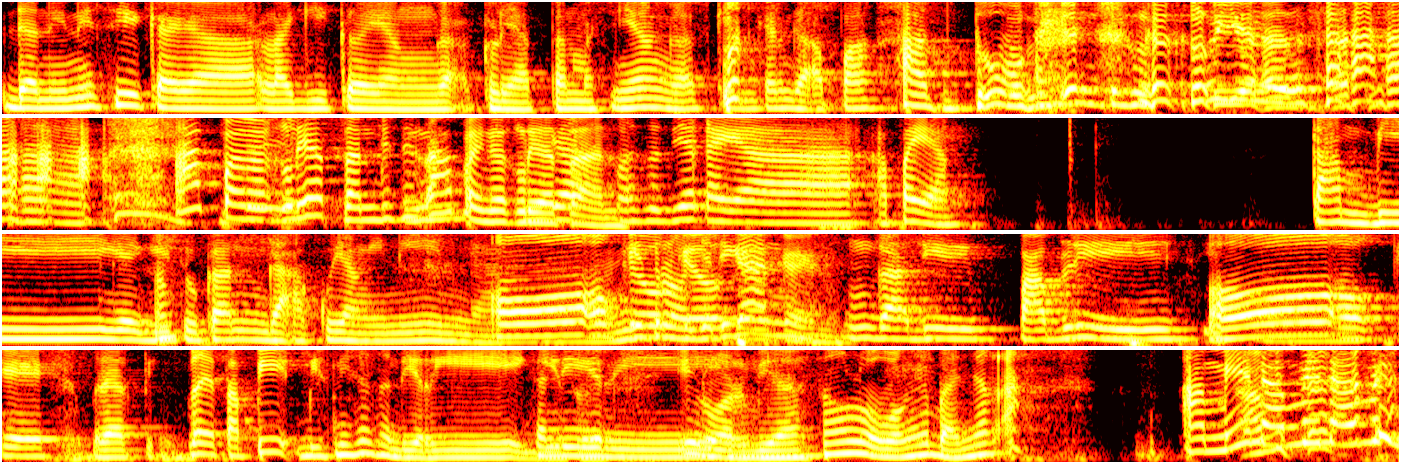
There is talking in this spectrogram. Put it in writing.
dan ini sih kayak lagi ke yang nggak kelihatan. Maksudnya nggak skincare nggak apa. Hantu maksudnya nggak kelihatan. apa nggak kelihatan? Bisnis apa yang nggak kelihatan? Nggak, maksudnya kayak apa ya? Kambing kayak gitu kan nggak aku yang ini enggak. Oh, oke, gitu loh. oke, Jadi oke, kan oke. nggak dipublish. gitu. Oh oke, berarti eh, tapi bisnisnya sendiri. Sendiri. Gitu. Ih luar biasa loh, uangnya banyak ah. Amin, amin, amin.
